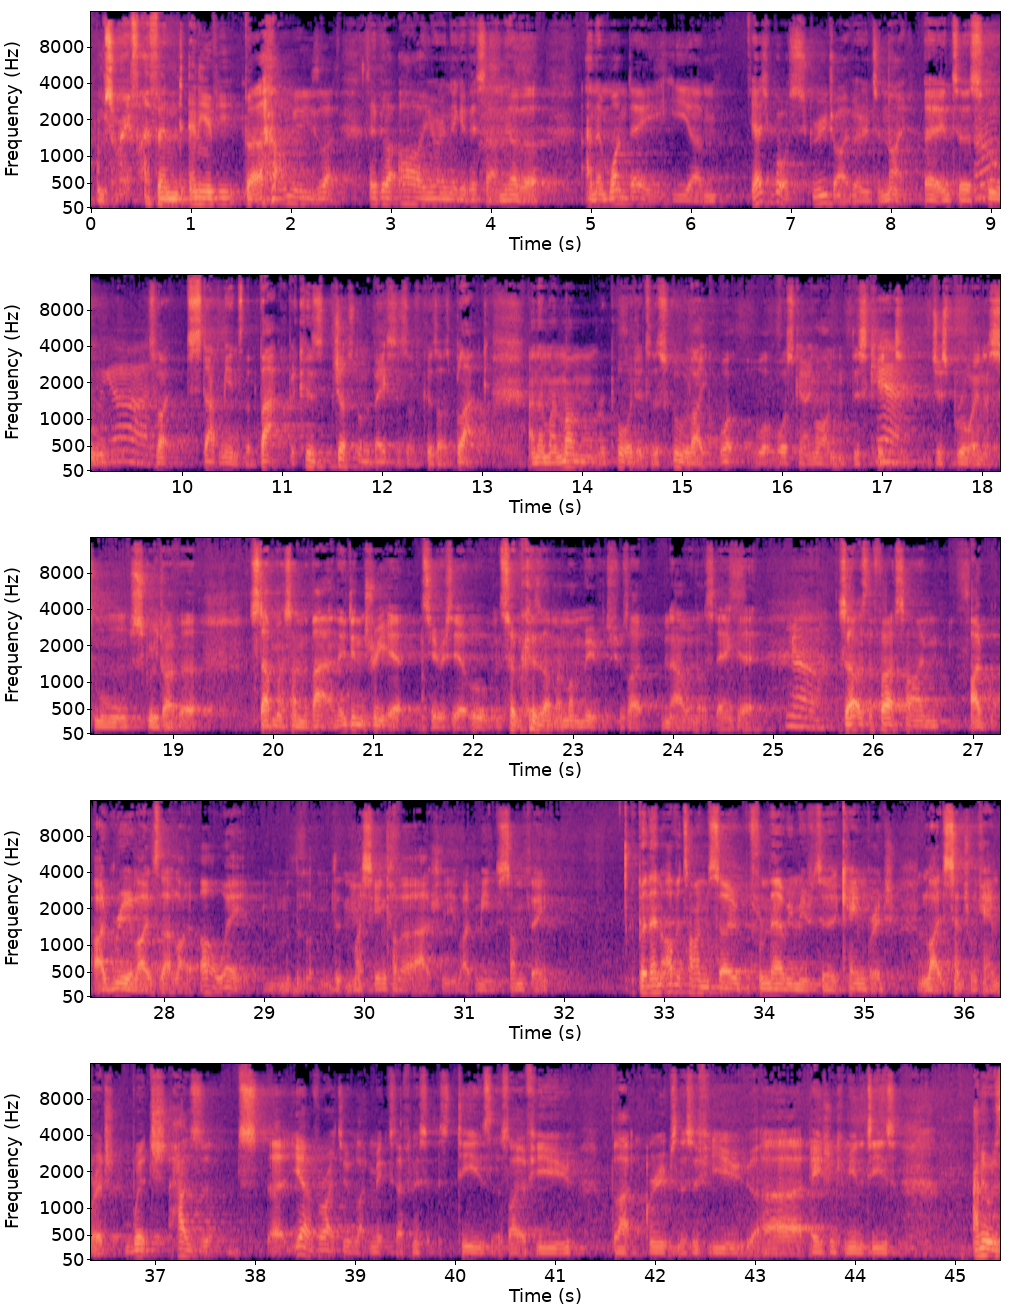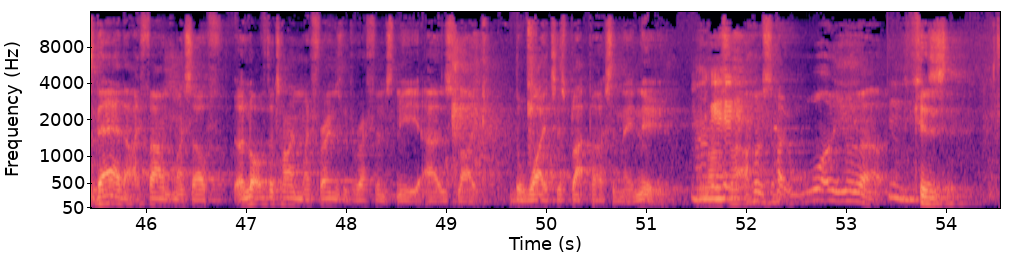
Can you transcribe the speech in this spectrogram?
I'm sorry if I offend any of you, but I'm going to use that. So they'd be like, "Oh, you're a nigger, this, that, and the other." And then one day he um, he actually brought a screwdriver into night uh, into school God. to like stab me into the back because just on the basis of because I was black. And then my mum reported it to the school like, "What what what's going on? This kid Yeah. just brought in a small screwdriver." Stabbed my son in the back, and they didn't treat it seriously at all. And so, because of that, my mum moved. She was like, "No, we're not staying here." No. So that was the first time I, I realised that, like, oh wait, my skin colour actually like means something. But then other times, so from there we moved to Cambridge, like central Cambridge, which has uh, yeah a variety of like mixed ethnicities. There's like a few black groups, there's a few uh, Asian communities, and it was there that I found myself. A lot of the time, my friends would reference me as like the whitest black person they knew, and I was like, I was like, what are you about? Because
